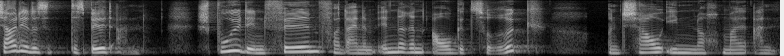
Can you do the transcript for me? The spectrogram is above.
Schau dir das, das Bild an. Spul den Film vor deinem inneren Auge zurück und schau ihn nochmal an.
